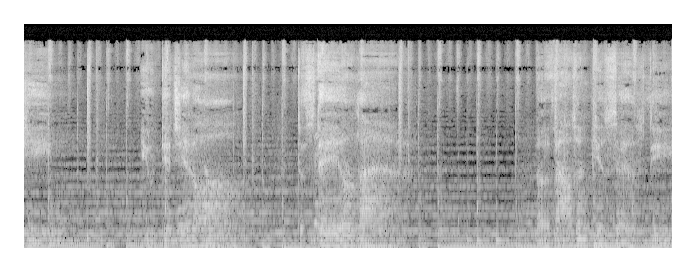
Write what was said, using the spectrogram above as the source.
keep to stay alive. A thousand kisses deep.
